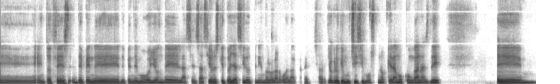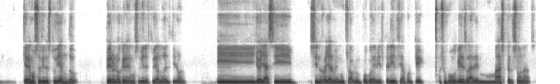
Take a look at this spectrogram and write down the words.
Eh, entonces, depende, depende mogollón de las sensaciones que tú hayas ido teniendo a lo largo de la carrera. Yo creo que muchísimos nos quedamos con ganas de, eh, queremos seguir estudiando, pero no queremos seguir estudiando del tirón. Y yo ya sí, sin enrollarme mucho, hablo un poco de mi experiencia, porque supongo que es la de más personas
